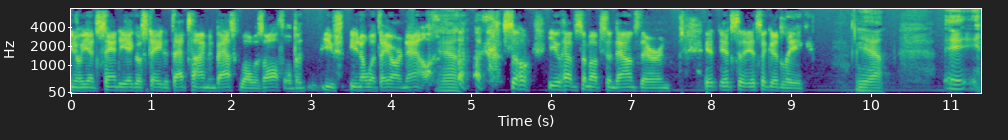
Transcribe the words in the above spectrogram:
you know you had San Diego State at that time and basketball was awful, but you you know what they are now. Yeah. so you have some ups and downs there, and it, it's a it's a good league. Yeah. Eh,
